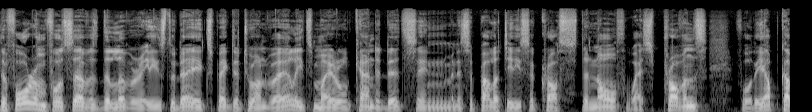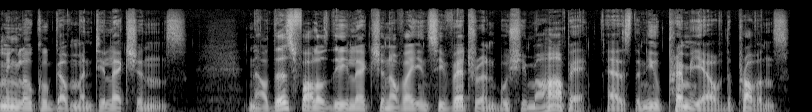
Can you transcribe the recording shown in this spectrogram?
The Forum for Service Delivery is today expected to unveil its mayoral candidates in municipalities across the Northwest Province for the upcoming local government elections. Now, this follows the election of ANC veteran Bushy Maape as the new premier of the province.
